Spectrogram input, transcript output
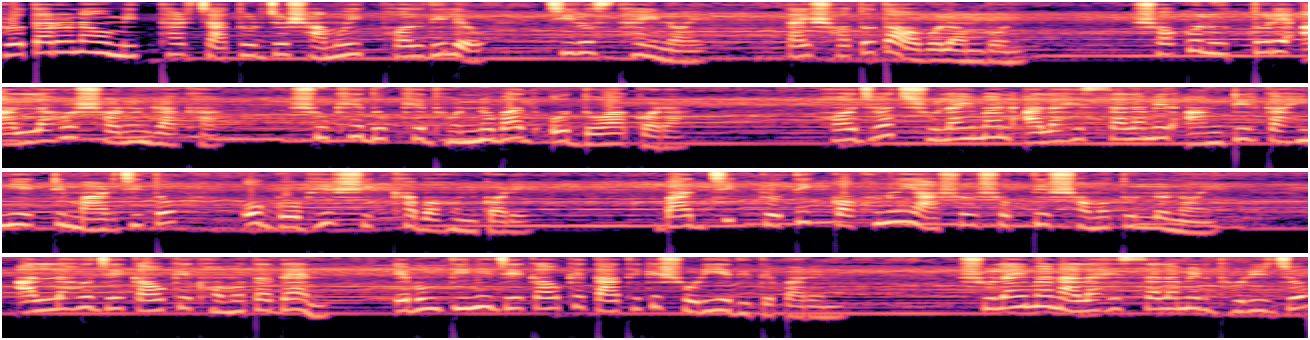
প্রতারণা ও মিথ্যার চাতুর্য সাময়িক ফল দিলেও চিরস্থায়ী নয়, তাই সততা অবলম্বন। সকল উত্তরে আল্লাহর স্মরণ রাখা। সুখে দুঃখে ধন্যবাদ ও দোয়া করা। হজরত সুলাইমান আলাহিসাল্লামের আংটির কাহিনী একটি মার্জিত ও গভীর শিক্ষা বহন করে। বাহ্যিক প্রতীক কখনোই আসল শক্তির সমতুল্য নয়। আল্লাহ যে কাউকে ক্ষমতা দেন এবং তিনি যে কাউকে তা থেকে সরিয়ে দিতে পারেন। সুলাইমান আলাহিসাল্লামের ধৈর্য,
